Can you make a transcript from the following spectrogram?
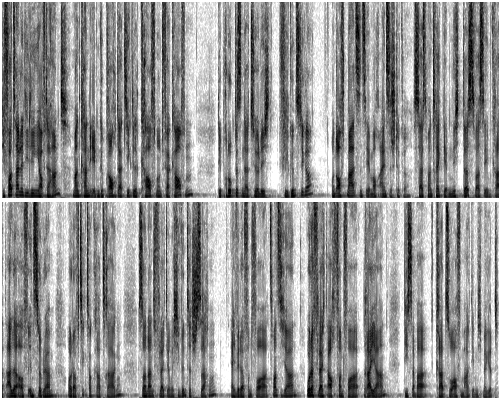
Die Vorteile, die liegen ja auf der Hand. Man kann eben gebrauchte Artikel kaufen und verkaufen. Die Produkte sind natürlich viel günstiger und oftmals sind es eben auch Einzelstücke. Das heißt, man trägt eben nicht das, was eben gerade alle auf Instagram oder auf TikTok gerade tragen, sondern vielleicht irgendwelche Vintage-Sachen, entweder von vor 20 Jahren oder vielleicht auch von vor drei Jahren, die es aber gerade so auf dem Markt eben nicht mehr gibt.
